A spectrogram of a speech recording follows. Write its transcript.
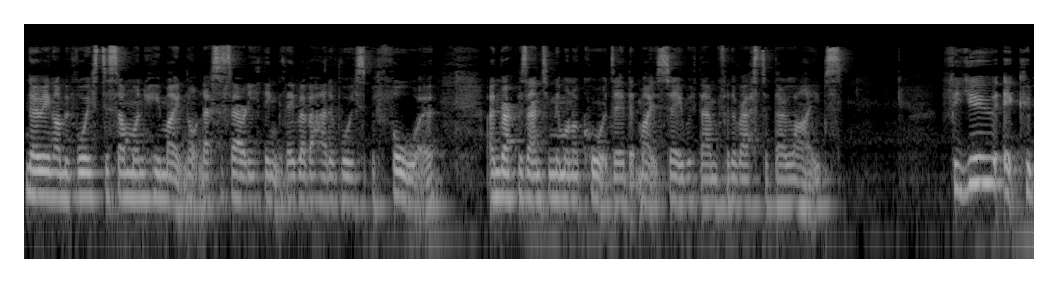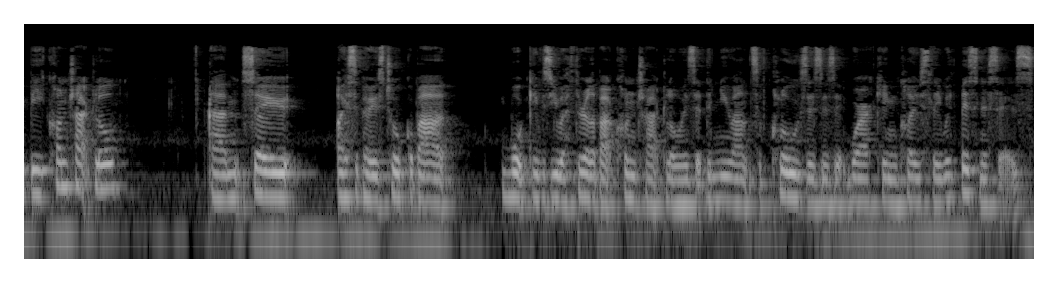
knowing I'm a voice to someone who might not necessarily think they've ever had a voice before, and representing them on a court day that might stay with them for the rest of their lives. For you, it could be contract law. Um, so, I suppose, talk about what gives you a thrill about contract law. Is it the nuance of clauses? Is it working closely with businesses?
